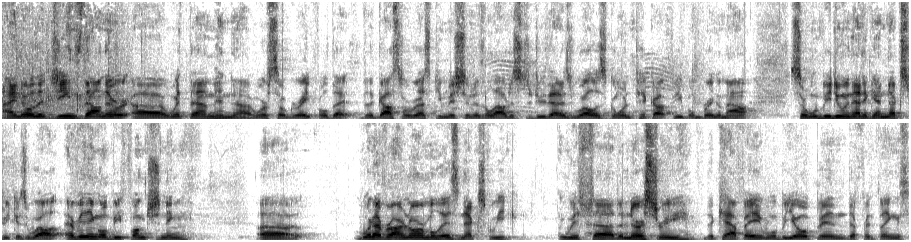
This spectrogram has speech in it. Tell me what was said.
I know that Gene's down there uh, with them, and uh, we're so grateful that the Gospel Rescue Mission has allowed us to do that as well as go and pick up people and bring them out. So we'll be doing that again next week as well. Everything will be functioning, uh, whatever our normal is next week. With uh, the nursery, the cafe will be open, different things.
